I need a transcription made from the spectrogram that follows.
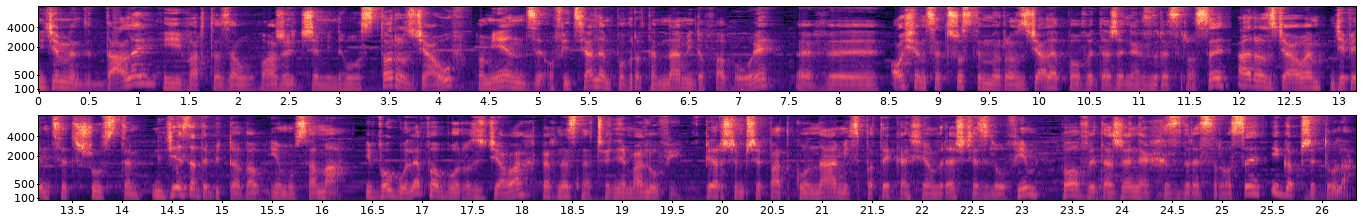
Idziemy dalej i warto zauważyć, że minęło 100 rozdziałów pomiędzy oficjalnym powrotem nami do fabuły w 806 rozdziale po wydarzeniach z Dressrosy, a rozdziałem 906, gdzie zadebiutował Imu Sama. I w ogóle w obu rozdziałach pewne znaczenie ma Luffy. W pierwszym przypadku Nami spotyka się wreszcie z Luffim po wydarzeniach z Dressrosy i go przytula.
